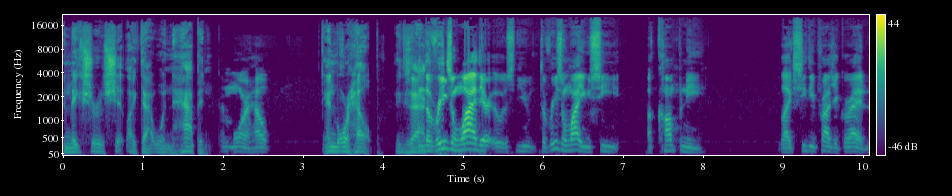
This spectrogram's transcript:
and make sure shit like that wouldn't happen And more help. And more help And exactly the reason why there it was you the reason why you see a company like CD Projekt Red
